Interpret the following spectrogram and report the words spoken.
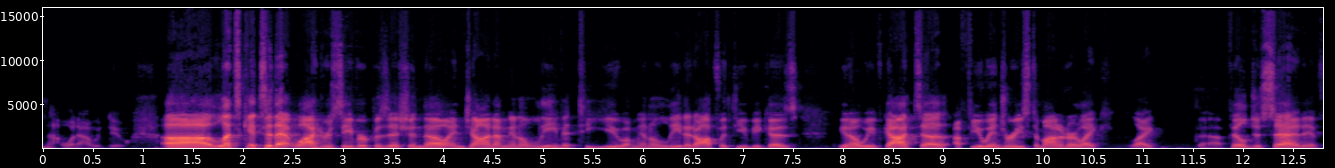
not what I would do. Uh, let's get to that wide receiver position, though. And John, I'm going to leave it to you. I'm going to lead it off with you because you know we've got uh, a few injuries to monitor, like like uh, Phil just said. If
